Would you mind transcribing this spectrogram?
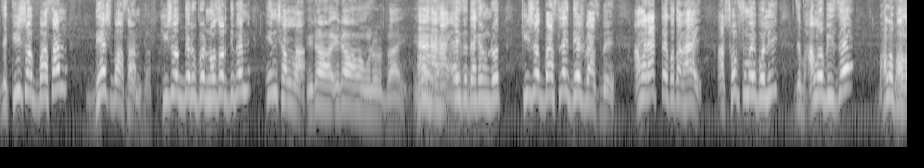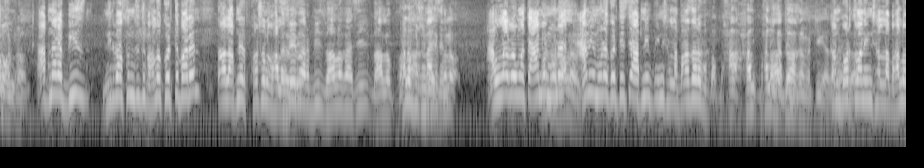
যে কৃষক বাঁচান দেশ বাঁচান। কৃষকদের উপর নজর দিবেন ইনশাল্লাহ। এটা এটা আমার অনুরোধ ভাই। হ্যাঁ হ্যাঁ হ্যাঁ এই যে দেখেন অনুরোধ কৃষক বাঁচলেই দেশ বাঁচবে। আমার একটা কথা ভাই আর সব সময় বলি যে ভালো বীজে ভালো ভালো ফসল। আপনারা বীজ নির্বাচন যদি ভালো করতে পারেন তাহলে আপনার ফসল ভালো হবে। এবার বীজ ভালো পাচ্ছি ভালো ভালো ফসল আল্লাহর রহমতে আমি মনে আমি মনে করতেছি আপনি ইনশাল্লাহ বাজারও ভালো হ্যাঁ, আছে, কারণ। বর্তমানে ইনশাল্লাহ ভালো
